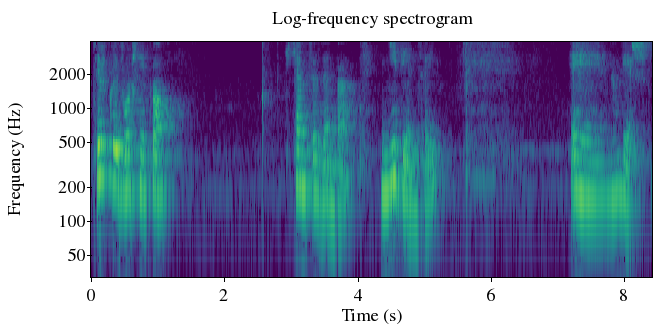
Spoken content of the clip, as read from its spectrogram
tylko i wyłącznie po ściance zęba, nie więcej. E, no wiesz,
